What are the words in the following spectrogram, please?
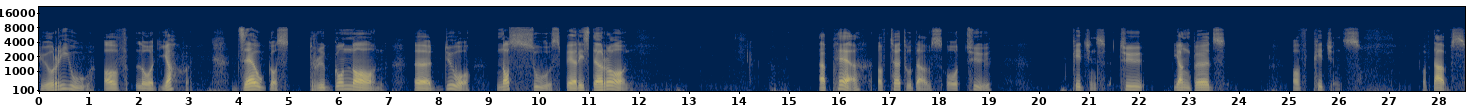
Guriu of Lord Yahweh. Zeugos er duo nossus peristeron. A pair of turtle doves or two pigeons, two young birds of pigeons, of doves.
